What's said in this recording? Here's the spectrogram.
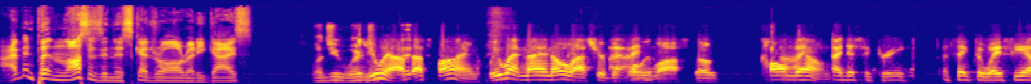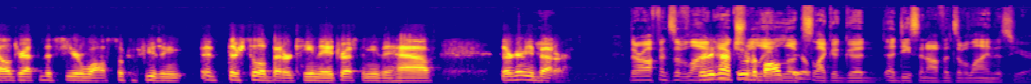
I've been putting losses in this schedule already, guys. what'd you? Where'd You put have. it? That's fine. We went nine zero oh last year before I- we lost, so calm I- down. I, disagree. I think the way Seattle drafted this year, while still confusing, it, they're still a better team. They address the needs they have. They're going to be better. Their offensive line gonna the actually ball looks to? like a good, a decent offensive line this year.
